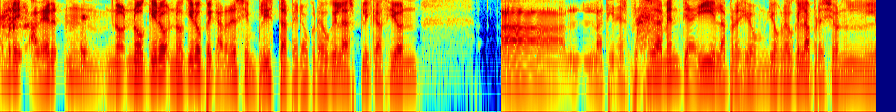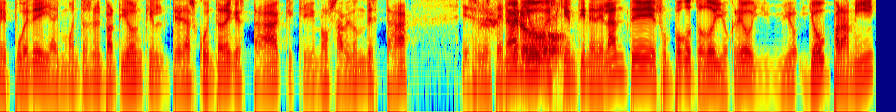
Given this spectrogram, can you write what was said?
Hombre, a ver, eh. no, no, quiero, no quiero pecar de simplista, pero creo que la explicación ah, la tienes precisamente ahí. La presión, yo creo que la presión le puede, y hay momentos en el partido en que te das cuenta de que está, que, que no sabe dónde está. Es el escenario, es quien tiene delante, es un poco todo, yo creo. Yo, yo, para mí,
